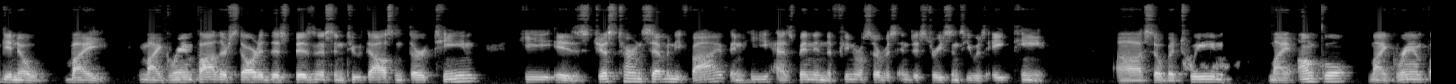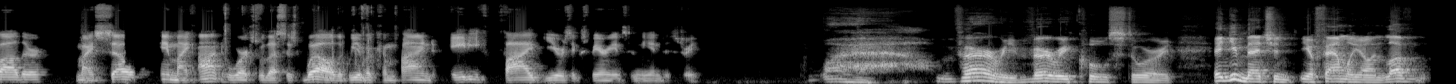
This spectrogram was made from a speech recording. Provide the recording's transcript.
you know, my my grandfather started this business in 2013. He is just turned 75, and he has been in the funeral service industry since he was 18. Uh, so between my uncle, my grandfather, myself, and my aunt who works with us as well that we have a combined 85 years experience in the industry. Wow. Very very cool story. And you mentioned you know family owned. Love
